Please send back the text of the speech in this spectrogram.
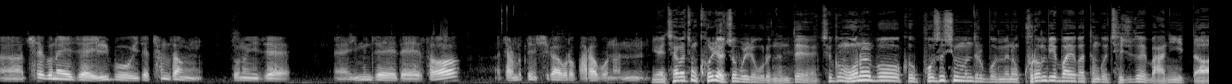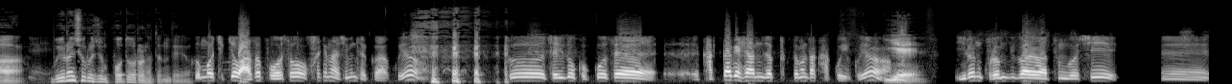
어 최근에 이제 일부 이제 찬성 또는 이제 에, 이 문제에 대해서 잘못된 시각으로 바라보는 예, 제가 좀 그걸 여쭤보려고 그랬는데 지금 오늘 뭐 그 보수 신문들 보면은 구럼비 바위 같은 거 제주도에 많이 있다. 예. 뭐 이런 식으로 좀 보도를 하던데요. 그 뭐 직접 와서 보서 확인하시면 될 것 같고요. 그 제주도 곳곳에 에, 각각의 해안적 특성을 다 갖고 있고요. 예. 이런 구럼비 바위 같은 것이 에,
